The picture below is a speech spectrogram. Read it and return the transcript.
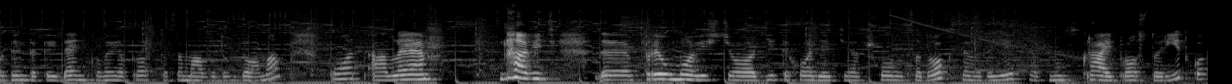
один такий день, коли я просто сама буду вдома. От, але навіть е, при умові, що діти ходять в школу в садок, це видається ну, вкрай просто рідко.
